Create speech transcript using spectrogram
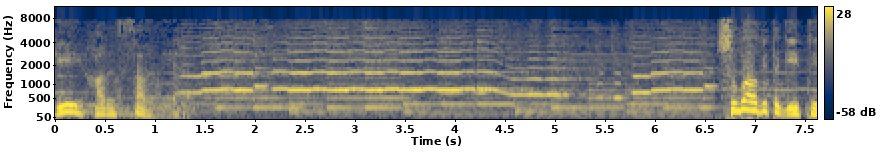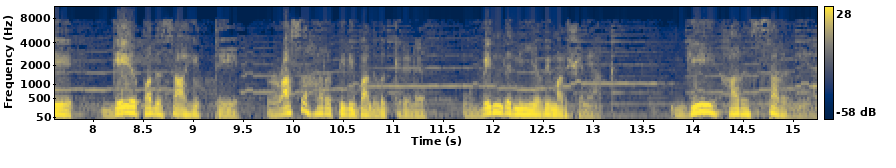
ගී හර සරණිය. සුභාවිත ගීතයේ ගේය පද සාහිත්‍යයේ රසහර පිළිබඳව කෙරෙන වින්දනීය විමර්ශනයක්. ගී හර සරණිය.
